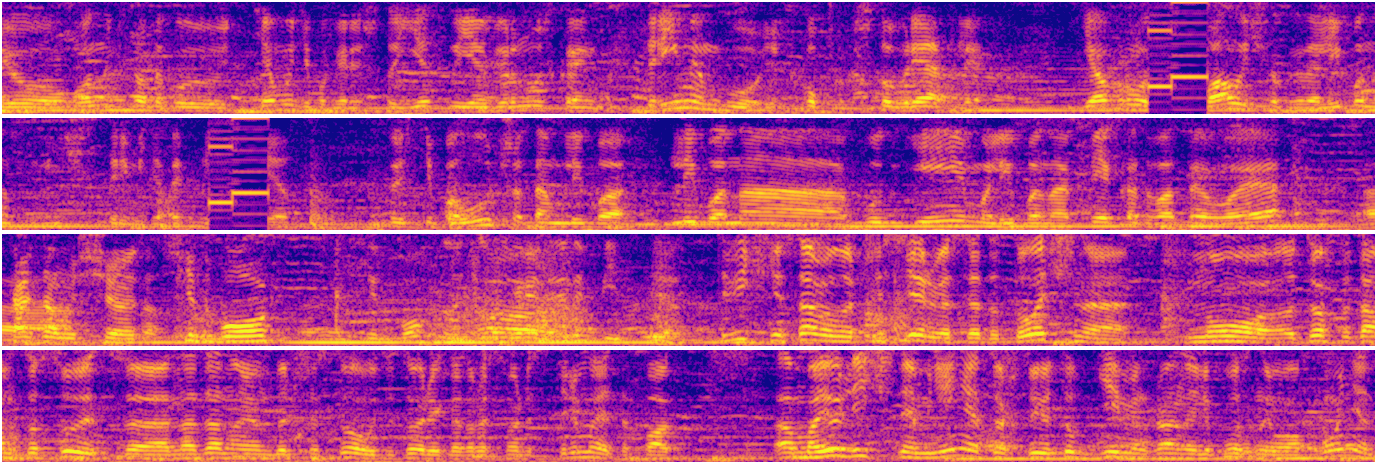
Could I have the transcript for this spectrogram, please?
и он написал такую тему, типа, говорит, что если я вернусь к стримингу, и в скобках, что вряд ли, я в рот ебал еще когда-либо на Twitch стримить, это пиздец. То есть, типа, лучше там либо, либо на Good Game, либо на Peka2.tv. Как там еще этот, Hitbox. Hitbox, ну, типа, говорит, это пиздец. Twitch не самый лучший сервис, это точно, но то, что там тусуется на данный момент большинство аудитории, которые смотрят стримы, это факт. Мое личное мнение, то, что YouTube Gaming рано или поздно его обгонит,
